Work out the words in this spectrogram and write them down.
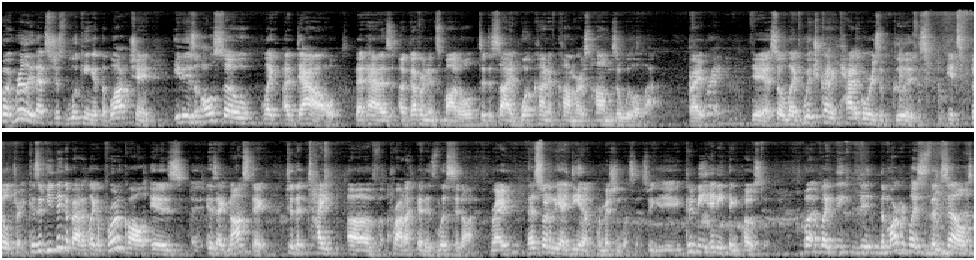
But really, that's just looking at the blockchain. It is also like a DAO that has a governance model to decide what kind of commerce Hamza will allow, right? Right. Yeah, so like which kind of categories of goods it's filtering. Because if you think about it, like a protocol is is agnostic to the type of product that is listed on it, right? That's sort of the idea of permissionlessness. It could be anything posted. But like the, the, the marketplaces themselves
